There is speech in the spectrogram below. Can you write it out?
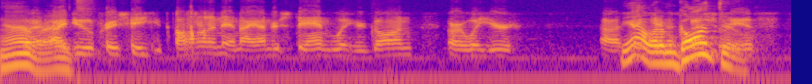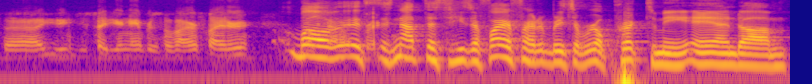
all I do appreciate you calling, and I understand what you're going or what you're. Uh, Yeah, what I'm going through. If uh, you, said your neighbor's a firefighter. Well, it's, it's not this. He's a firefighter, but he's a real prick to me. And um,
